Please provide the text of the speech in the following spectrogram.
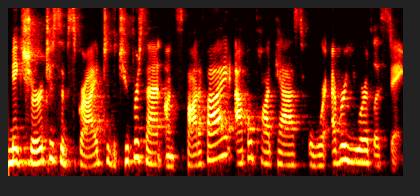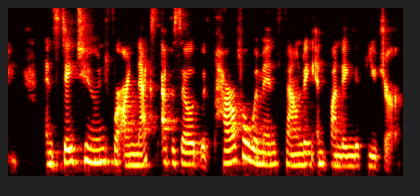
Make sure to subscribe to the 2% on Spotify, Apple Podcasts, or wherever you are listening. And stay tuned for our next episode with powerful women founding and funding the future.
